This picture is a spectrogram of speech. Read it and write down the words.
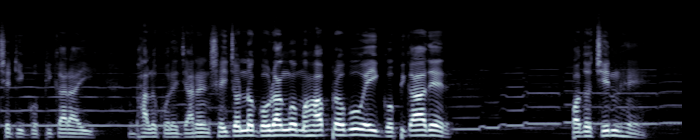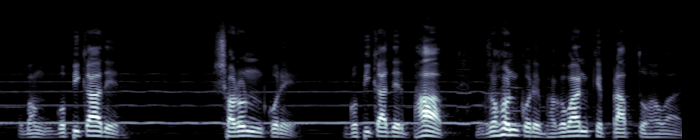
সেটি গোপিকারাই ভালো করে জানেন। সেই জন্য গৌরাঙ্গ মহাপ্রভু এই গোপিকাদের পদচিহ্নে এবং গোপিকাদের স্মরণ করে, গোপিকাদের ভাব গ্রহণ করে ভগবানকে প্রাপ্ত হওয়ার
